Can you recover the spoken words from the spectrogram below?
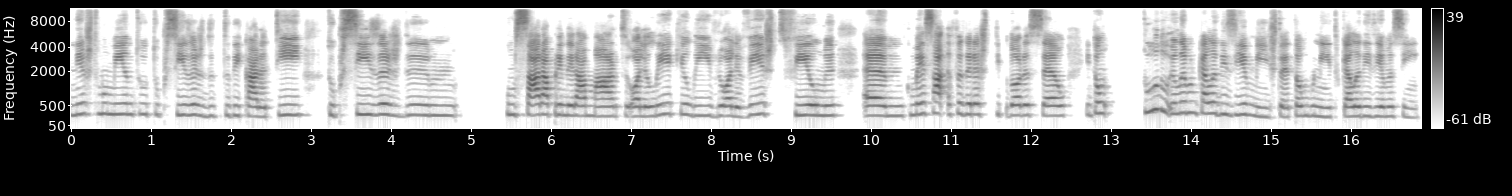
neste momento tu precisas de te dedicar a ti, tu precisas de um, começar a aprender a amar-te. Olha, lê aquele livro, olha, vê este filme, um, começa a fazer este tipo de oração. Então, tudo, eu lembro-me que ela dizia-me isto, é tão bonito, que ela dizia-me assim:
